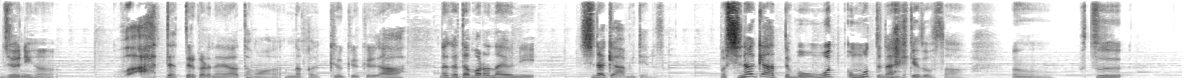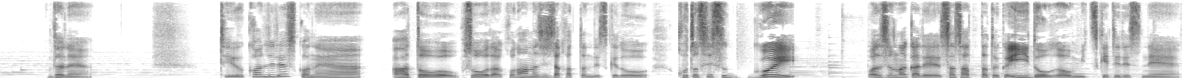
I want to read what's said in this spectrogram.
12分。わーってやってるからね頭なんかキュルキュルキュル。あなんか黙らないようにしなきゃみたいなさ、まあ、しなきゃってもう思思ってないけどさ。うん。普通だね。っていう感じですかね。あとそうだこの話したかったんですけど今年すっごい私の中で刺さったというかいい動画を見つけてですね。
